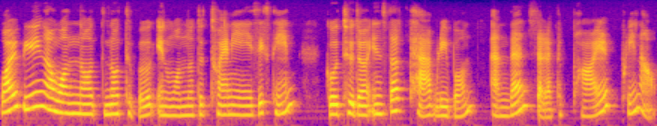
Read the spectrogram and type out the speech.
While viewing a OneNote notebook in OneNote 2016, go to the Insert tab ribbon and then select File Printout.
